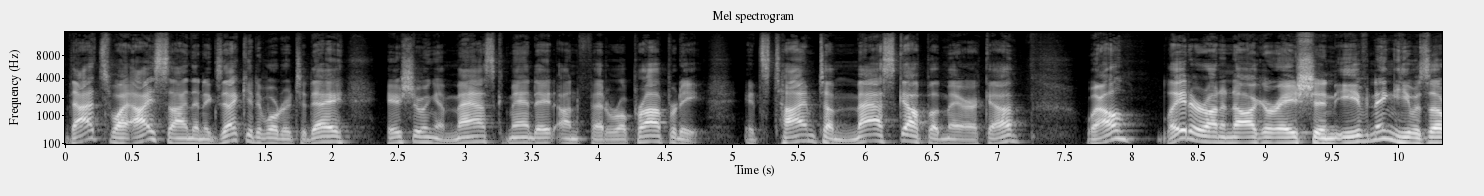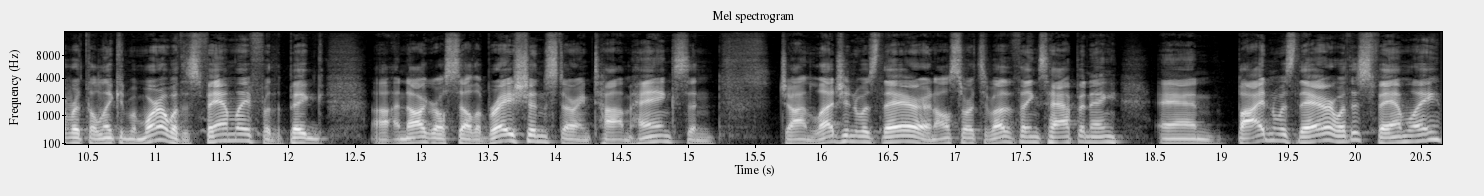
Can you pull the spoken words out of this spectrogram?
That's why I signed an executive order today issuing a mask mandate on federal property. It's time to mask up, America. Well, later on inauguration evening, he was over at the Lincoln Memorial with his family for the big uh, inaugural celebration starring Tom Hanks and John Legend was there and all sorts of other things happening. And Biden was there with his family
